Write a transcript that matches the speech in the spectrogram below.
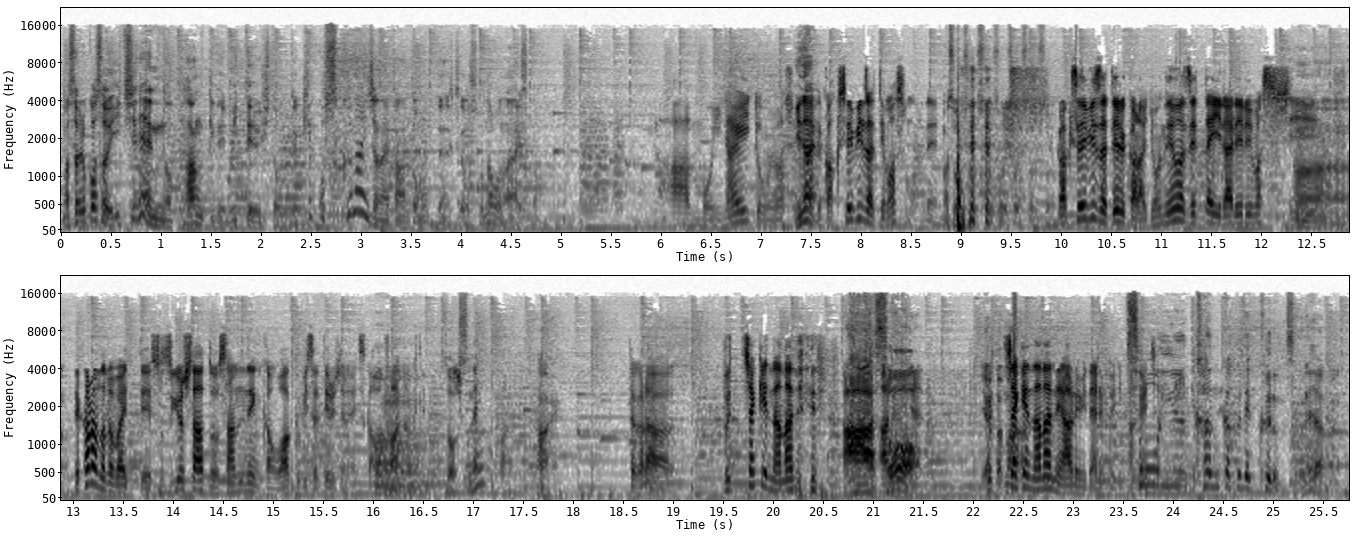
まあ、それこそ1年の短期で見てる人って結構少ないんじゃないかなと思ってるんですけどそんなことないですか？いやああ、もういないと思いますよ。いない？だって学生ビザ出ますもんね。まあ、そうそうそうそうそうそう 学生ビザ出るから4年は絶対いられますし、うんでカナダの場合って卒業した後3年間ワークビザ出るじゃないですか、うんオファーなくても。そうですね。はい。だから、ぶっちゃけ7年あ あそうぶっちゃけ7年あるみたいな風に考えちゃってそういう感覚で来るんですよね多分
